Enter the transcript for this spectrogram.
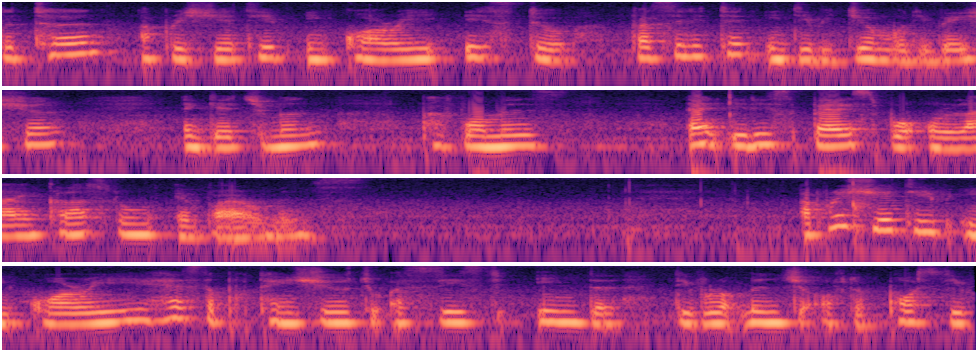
the term appreciative inquiry is to facilitate individual motivation, engagement, performance, and it is best for online classroom environments. Appreciative inquiry has the potential to assist in the development of the positive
